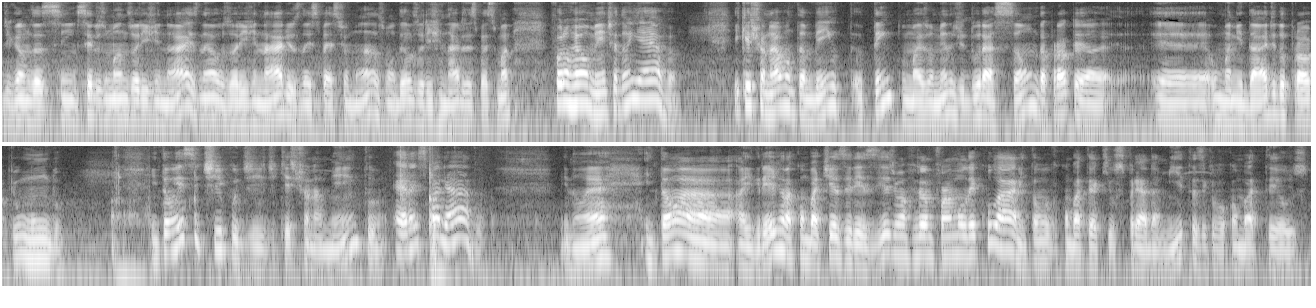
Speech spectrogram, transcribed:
digamos assim, seres humanos originais, né, os originários da espécie humana, os modelos originários da espécie humana, foram realmente Adão e Eva. E questionavam também o, o tempo, mais ou menos, de duração da própria é, humanidade, do próprio mundo. Então, esse tipo de, de questionamento era espalhado. E não é? Então a, a igreja ela combatia as heresias de uma forma molecular. Então eu vou combater aqui os pré-adamitas, aqui eu vou combater os,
